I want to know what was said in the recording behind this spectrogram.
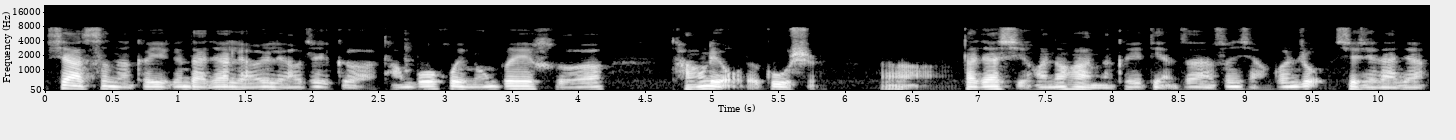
下次呢可以跟大家聊一聊这个唐波会盟碑和唐柳的故事啊。大家喜欢的话呢，可以点赞、分享、关注，谢谢大家。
